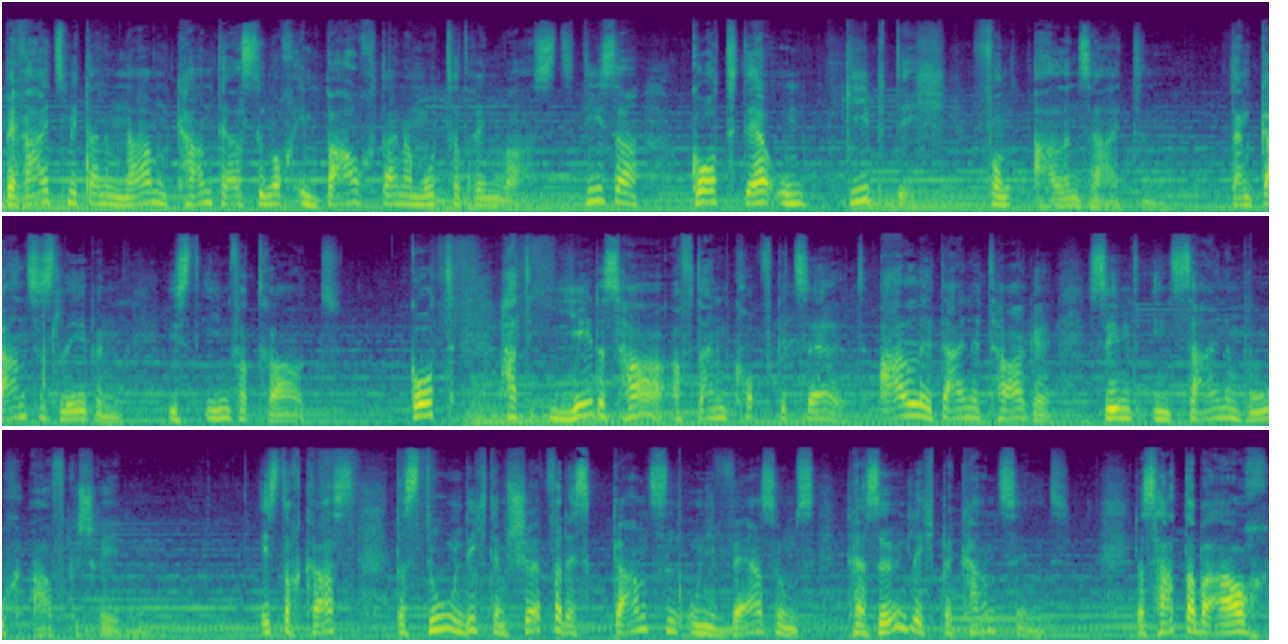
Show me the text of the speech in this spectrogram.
bereits mit deinem Namen kannte, als du noch im Bauch deiner Mutter drin warst. Dieser Gott, der umgibt dich von allen Seiten. Dein ganzes Leben ist ihm vertraut. Gott hat jedes Haar auf deinem Kopf gezählt. Alle deine Tage sind in seinem Buch aufgeschrieben. Ist doch krass, dass du und ich dem Schöpfer des ganzen Universums persönlich bekannt sind. Das hat aber auch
